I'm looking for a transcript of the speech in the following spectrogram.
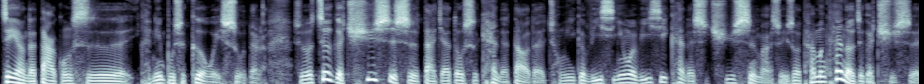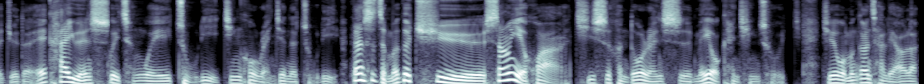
这样的大公司肯定不是个位数的了，所以说这个趋势是大家都是看得到的。从一个 VC，因为 VC 看的是趋势嘛，所以说他们看到这个趋势，觉得哎，开源是会成为主力，今后软件的主力。但是怎么个去商业化，其实很多人是没有看清楚。其实我们刚才聊了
